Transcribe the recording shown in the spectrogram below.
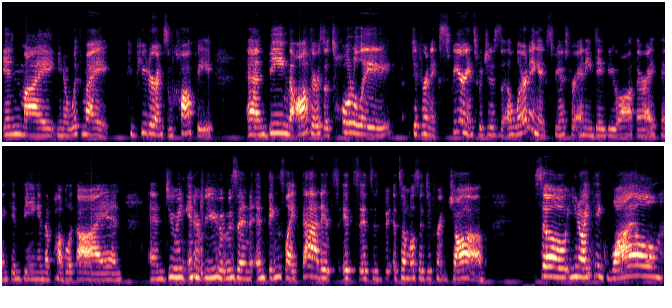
in my you know with my computer and some coffee and being the author is a totally different experience which is a learning experience for any debut author I think and being in the public eye and and doing interviews and, and things like that it's it's it's it's almost a different job. So you know i think while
